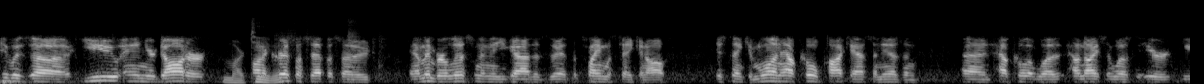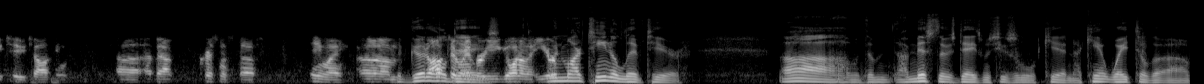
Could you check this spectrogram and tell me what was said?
it was uh, you and your daughter on a Christmas episode. And I remember listening to you guys as the, plane was taking off, just thinking one how cool podcasting is, and and how cool it was, how nice it was to hear you two talking uh, about Christmas stuff. Anyway, um, The good old I also remember days. you going on that year when Martina lived here. Ah, the, I miss those days when she was a little kid, and I can't wait till the uh,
